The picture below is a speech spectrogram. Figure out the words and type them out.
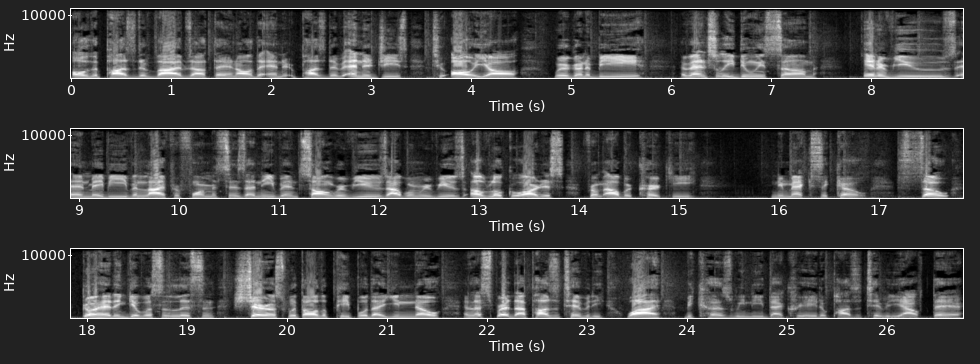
all the positive vibes out there and all the en- positive energies to all y'all. We're going to be eventually doing some interviews and maybe even live performances and even song reviews, album reviews of local artists from Albuquerque, New Mexico. So go ahead and give us a listen, share us with all the people that you know, and let's spread that positivity. Why? Because we need that creative positivity out there.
